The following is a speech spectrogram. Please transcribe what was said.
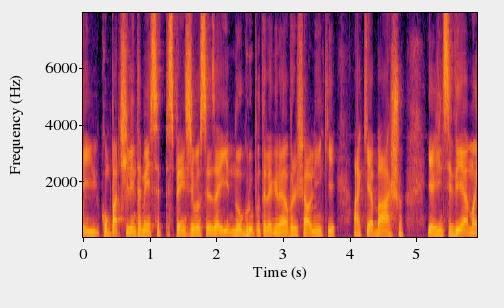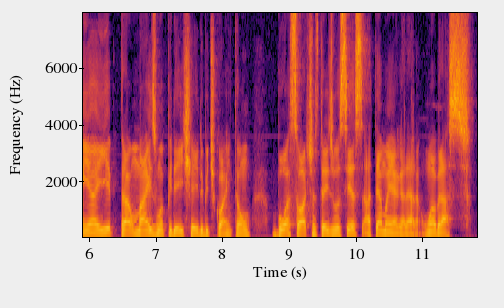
E compartilhem também essa experiência de vocês aí no grupo Telegram, vou deixar o link aqui abaixo. E a gente se vê amanhã aí para mais um update aí do Bitcoin. Então, boa sorte nos três de vocês. Até amanhã, galera. Um abraço.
